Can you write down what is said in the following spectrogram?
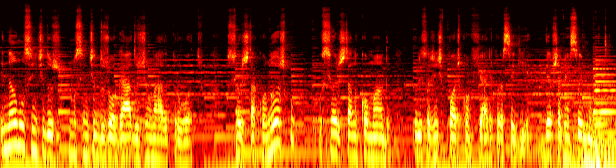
e não no sentido, no sentido jogados de um lado para o outro. O Senhor está conosco, o Senhor está no comando, por isso a gente pode confiar e prosseguir. Deus te abençoe muito.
